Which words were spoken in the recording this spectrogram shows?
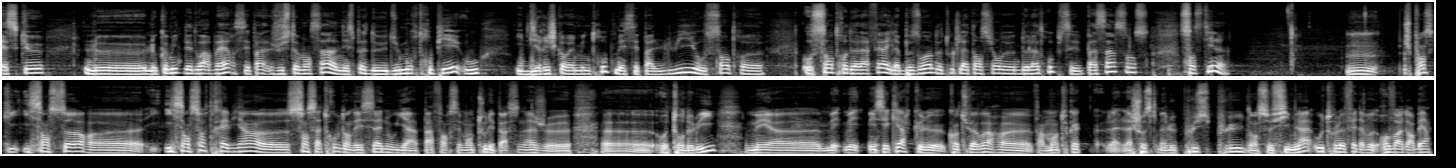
Est-ce que le, comique d'Edouard Baird, c'est pas justement ça, un espèce d'humour troupier où il dirige quand même une troupe, mais c'est pas lui au centre, euh, au centre de l'affaire, il a besoin de toute l'attention de, de la troupe, c'est pas ça son, son style? Hmm, je pense qu'il il s'en sort, euh, il s'en sort très bien euh, sans sa troupe dans des scènes où il n'y a pas forcément tous les personnages euh, euh, autour de lui. Mais euh, mais mais, mais c'est clair que le, quand tu vas voir, euh, enfin moi en tout cas, la, chose qui m'a le plus plu dans ce film-là, outre le fait de revoir Dorbert,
